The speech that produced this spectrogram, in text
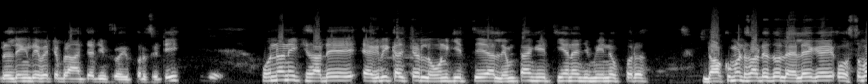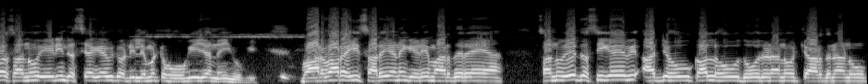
ਬਿਲਡਿੰਗ ਦੇ ਵਿੱਚ ਬ੍ਰਾਂਚ ਹੈ ਜੀ ਫਿਰੋਜ਼ਪੁਰ ਸਿਟੀ ਉਹਨਾਂ ਨੇ ਸਾਡੇ ਐਗਰੀਕਲਚਰ ਲੋਨ ਕੀਤੇ ਆ ਲਿਮਟਾਂ ਕੀਤੀਆਂ ਨੇ ਜ਼ਮੀਨ ਉੱਪਰ। ਡਾਕੂਮੈਂਟ ਸਾਡੇ ਤੋਂ ਲੈ ਲਏ ਗਏ। ਉਸ ਤੋਂ ਬਾਅਦ ਸਾਨੂੰ ਇਹ ਨਹੀਂ ਦੱਸਿਆ ਗਿਆ ਵੀ ਤੁਹਾਡੀ ਲਿਮਟ ਹੋਊਗੀ ਜਾਂ ਨਹੀਂ ਹੋਊਗੀ। ਵਾਰ-ਵਾਰ ਅਸੀਂ ਸਾਰੇ ਜਣੇ ਗੇੜੇ ਮਾਰਦੇ ਰਹੇ ਆ। ਸਾਨੂੰ ਇਹ ਦੱਸੀ ਗਏ ਵੀ ਅੱਜ ਹੋਊ ਕੱਲ ਹੋਊ ਦੋ ਦਿਨਾਂ ਨੂੰ ਚਾਰ ਦਿਨਾਂ ਨੂੰ।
